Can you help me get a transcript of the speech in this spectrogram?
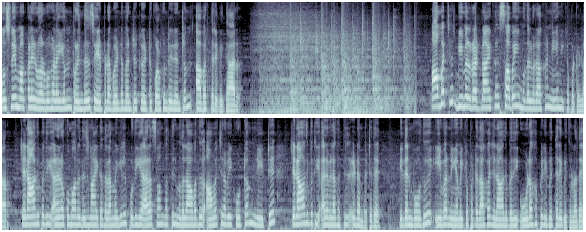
முஸ்லிம் மக்களின் உணர்வுகளையும் புரிந்து செயல்பட வேண்டும் என்று கேட்டுக்கொள்கின்றேன் என்றும் அவர் தெரிவித்தார். அமைச்சர் பீமல் ரட்நாயக்க சபை முதல்வராக நியமிக்கப்பட்டுள்ளார். ஜனாதிபதி அனிலகுமார் திசநாயக்க தலைமையில் புதிய அரசாங்கத்தின் முதலாவது அமைச்சரவை கூட்டம் நேற்று ஜனாதிபதி அலுவலகத்தில் இடம்பெற்றது. இதன்போது இவர் நியமிக்கப்பட்டதாக ஜனாதிபதி ஊடகப் பிரிவு தெரிவித்துள்ளது.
